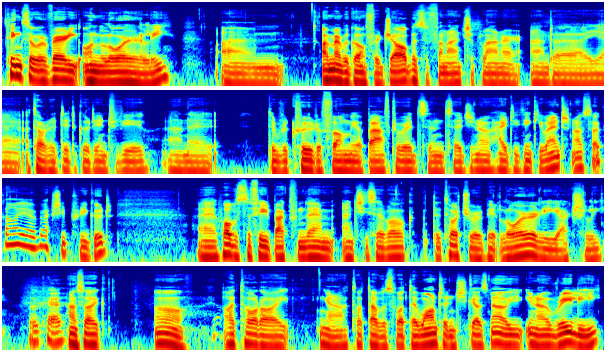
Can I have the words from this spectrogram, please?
things that were very unlawyerly. Um, I remember going for a job as a financial planner, and I, uh, I thought I did a good interview, and uh, the recruiter phoned me up afterwards and said, you know, how do you think you went? And I was like, oh yeah, actually pretty good. Uh, what was the feedback from them? And she said, well, they thought you were a bit lawyerly, actually. Okay. I was like, oh, I thought I, you know, I thought that was what they wanted. And she goes, no, you, you know, really,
